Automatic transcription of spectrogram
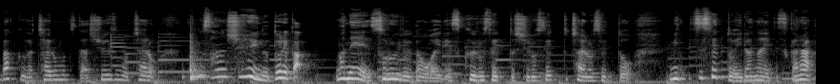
バッグが茶色持ってたらシューズも茶色。この3種類のどれかまあね、揃えといた方がいいです。黒セット、白セット、茶色セット。3つセットはいらないですから、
